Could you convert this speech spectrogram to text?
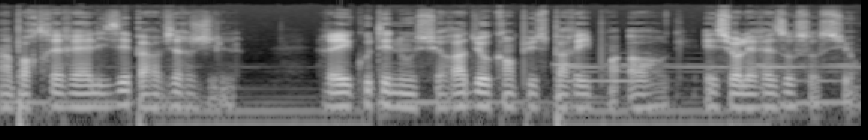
un portrait réalisé par Virgile. Réécoutez-nous sur radiocampusparis.org et sur les réseaux sociaux.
